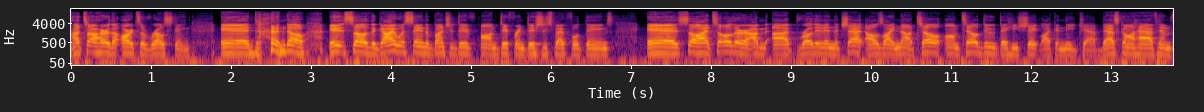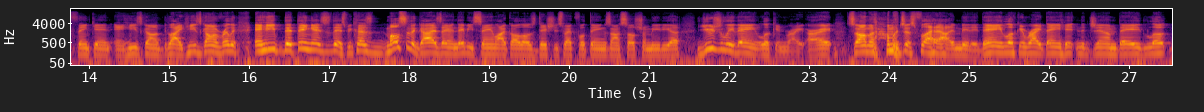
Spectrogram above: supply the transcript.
I taught her the arts of roasting, and no, it so the guy was saying a bunch of diff, um different disrespectful things, and so I told her, I, I wrote it in the chat. I was like, no, tell um tell dude that he's shaped like a kneecap. That's gonna have him thinking, and he's gonna be like, he's gonna really. And he, the thing is this, because most of the guys there and they be saying like all those disrespectful things on social media. Usually they ain't looking right. All right, so I'm, I'm gonna just flat out admit it. They ain't looking right. They ain't hitting the gym. They look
